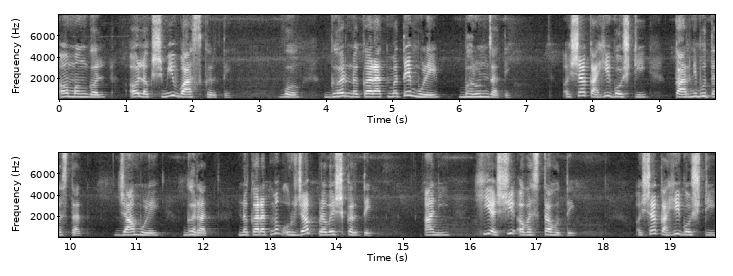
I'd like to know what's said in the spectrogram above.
अमंगल अलक्ष्मी वास करते व घर नकारात्मतेमुळे भरून जाते. अशा काही गोष्टी कारणीभूत असतात ज्यामुळे घरात नकारात्मक ऊर्जा प्रवेश करते आणि ही अशी अवस्था होते. अशा काही गोष्टी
